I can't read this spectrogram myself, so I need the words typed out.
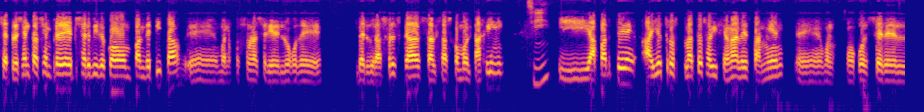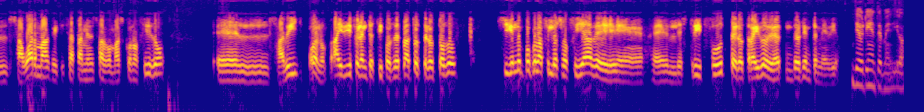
se presenta siempre servido con pan de pita, eh, bueno, pues una serie luego de verduras frescas, salsas como el tahini. ¿Sí? Y aparte hay otros platos adicionales también, eh, bueno, como puede ser el shawarma, que quizá también es algo más conocido, el sabill, bueno, hay diferentes tipos de platos, pero todo siguiendo un poco la filosofía del el street food, pero traído de, Oriente Medio. De Oriente Medio.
